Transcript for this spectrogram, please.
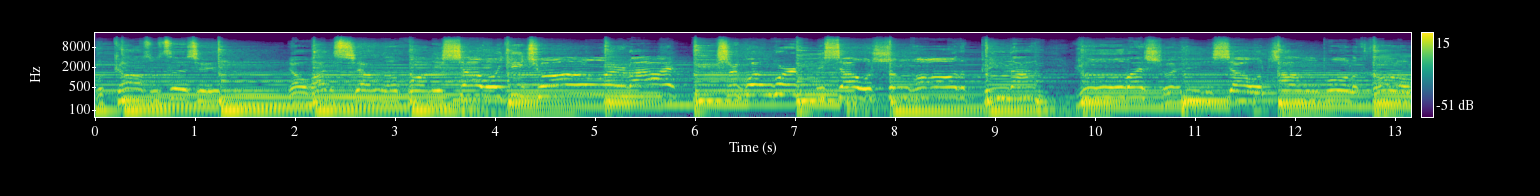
我告诉自己要顽强的活，你笑我一穷，笑我生活的平淡如白水，你笑我唱破了喉咙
